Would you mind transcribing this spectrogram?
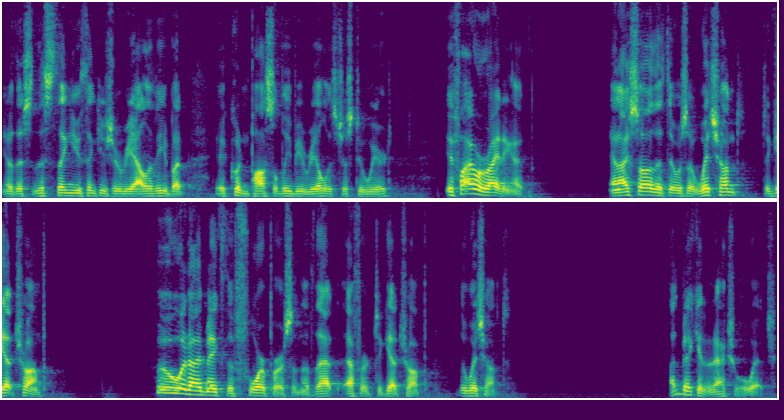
you know, this, this thing you think is your reality, but it couldn't possibly be real, it's just too weird. If I were writing it and I saw that there was a witch hunt to get Trump, who would I make the foreperson of that effort to get Trump, the witch hunt? I'd make it an actual witch,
